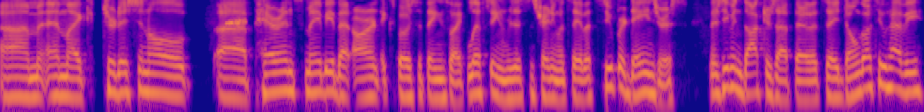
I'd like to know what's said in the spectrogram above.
um, and like traditional uh, parents maybe that aren't exposed to things like lifting and resistance training would say that's super dangerous. There's even doctors out there that say don't go too heavy.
